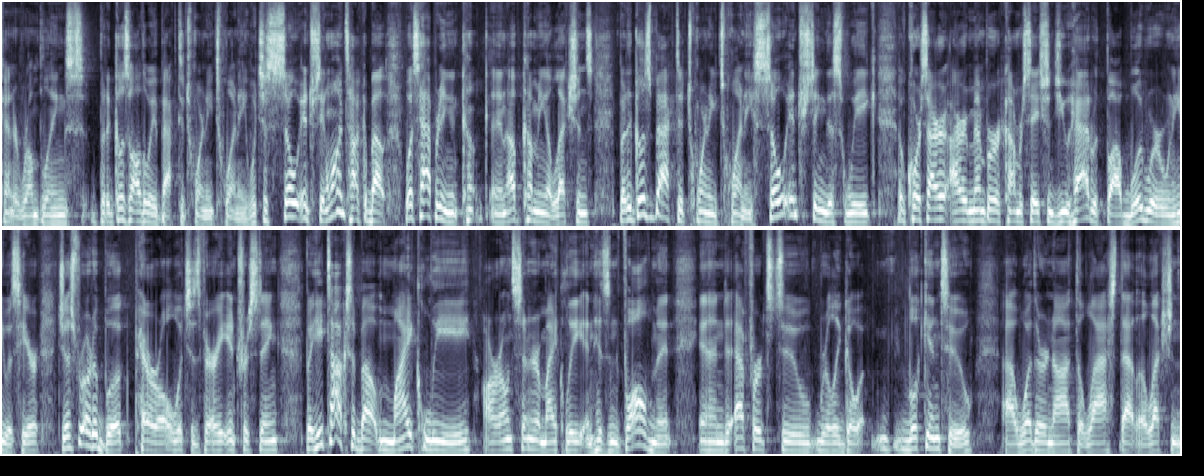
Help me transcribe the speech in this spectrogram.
kind of rumblings, but it goes all the way back to 2020, which is so interesting. I want to talk about what's happening in, in upcoming elections, but it goes back to 2020. So interesting this week. Of course, I, I, remember conversations you had with Bob Woodward when he was here. Just wrote a book, Peril, which is very interesting. But he talks about Mike Lee, our own Senator Mike Lee, and his involvement and efforts to really go look into uh, whether or not the last that election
